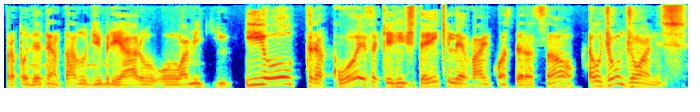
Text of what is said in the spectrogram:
para poder tentar ludibriar o, o amiguinho. E outra coisa que a gente tem que levar em consideração é o John Jones.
